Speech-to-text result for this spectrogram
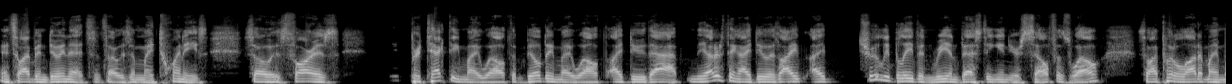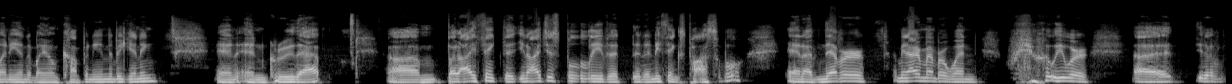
And so I've been doing that since I was in my 20s. So as far as protecting my wealth and building my wealth, I do that. And the other thing I do is I, I truly believe in reinvesting in yourself as well. So I put a lot of my money into my own company in the beginning and, and grew that. Um, but I think that, you know, I just believe that, that anything's possible. And I've never, I mean, I remember when we, we were, uh, you know,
